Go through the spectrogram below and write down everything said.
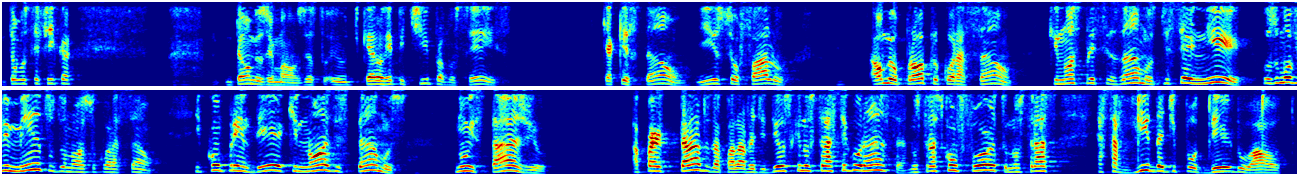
Então você fica. Então, meus irmãos, eu, eu quero repetir para vocês que a questão, e isso eu falo ao meu próprio coração que nós precisamos discernir os movimentos do nosso coração e compreender que nós estamos num estágio apartado da palavra de Deus que nos traz segurança, nos traz conforto, nos traz essa vida de poder do alto.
